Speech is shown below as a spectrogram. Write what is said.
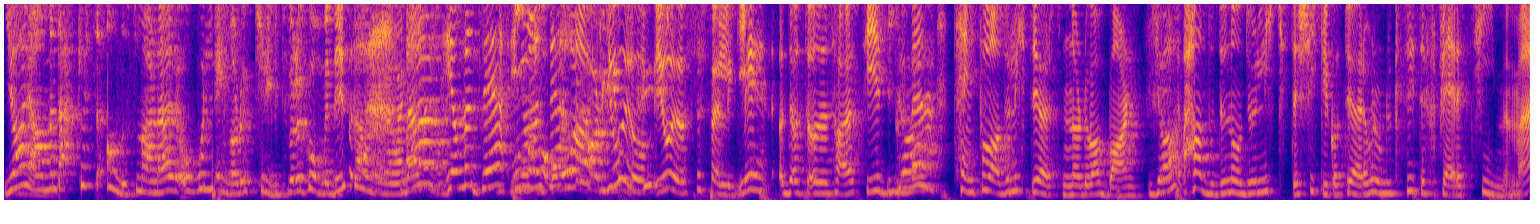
Ja, ja, men det er ikke alle som er der. Og hvor lenge har du krigd for å komme dit? da? Nei, ja, men det, ja, men det har jo, jo, jo, jo, selvfølgelig. Og det, og det tar jo tid. Ja. Men tenk på hva du likte å gjøre når du var barn. Ja. Hadde du noe du likte skikkelig godt å gjøre, hvor du kunne sitte flere timer med?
